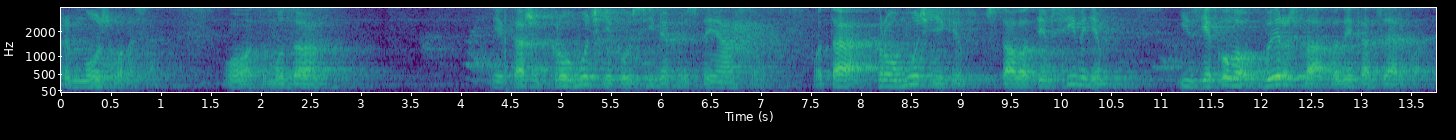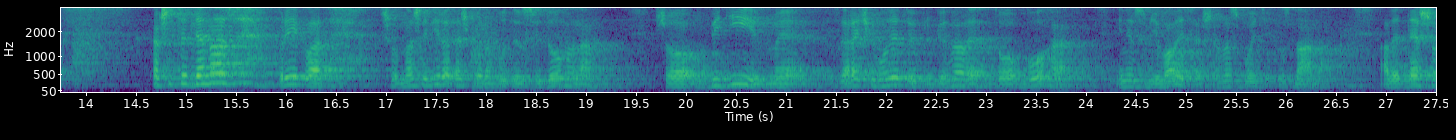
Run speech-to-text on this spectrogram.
примножувалася. Тому то, як кажуть, кров мучеників у сім'ях християнських. Ота кров мучеників стала тим сіменем, із якого виросла велика церква. Так що це для нас приклад, що наша віра теж повинна бути усвідомлена, що в біді ми з гарячою молитвою прибігали до Бога і не сумнівалися, що Господь з нами. Але те, що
